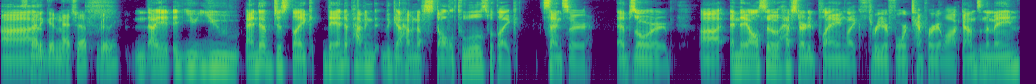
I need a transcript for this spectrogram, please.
Uh, It's not a good matchup, really. It, it- you you end up just like they end up having to have enough stall tools with like sensor absorb uh and they also have started playing like three or four temporary lockdowns in the main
